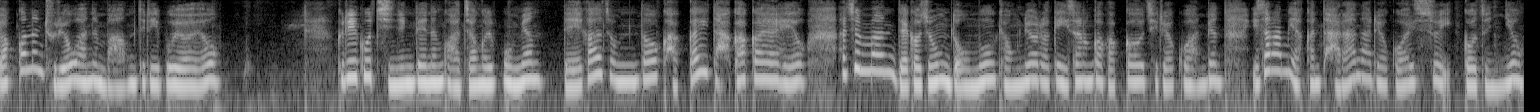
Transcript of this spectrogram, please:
약간은 두려워하는 마음들이 보여요. 그리고 진행되는 과정을 보면 내가 좀 더 가까이 다가가야 해요. 하지만 내가 좀 너무 격렬하게 이 사람과 가까워지려고 하면 이 사람이 약간 달아나려고 할 수 있거든요.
